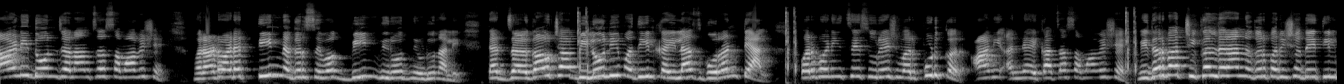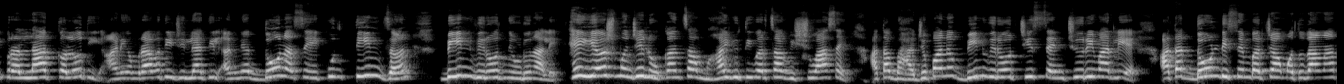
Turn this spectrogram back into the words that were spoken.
आणि दोन जणांचा समावेश आहे. मराठवाड्यात तीन नगरसेवक बिनविरोध निवडून आले. त्यात जळगावच्या बिलोली मधील कैलास गोरंट्याल परभणीचे सुरेश वरपुडकर आणि अन्य एकाचा समावेश आहे. विदर्भात चिखलदरा नगर परिषदेतील प्रल्हाद कलोदी आणि अमरावती जिल्ह्यातील अन्य दोन असे एकूण तीन जण बिनविरोध निवडून आले. हे यश म्हणजे लोकांचा महायुतीवरचा विश्वास आहे. आता भाजपानं बिनविरोधची सेंच्युरी मारली आहे. आता दोन डिसेंबरच्या मतदानात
